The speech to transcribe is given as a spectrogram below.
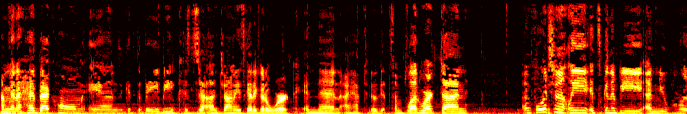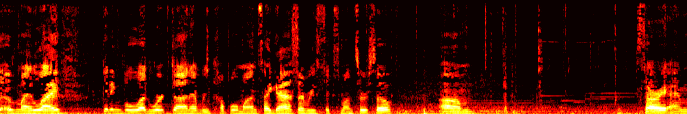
I'm going to head back home and get the baby because Johnny's got to go to work. And then I have to go get some blood work done. Unfortunately, it's going to be a new part of my life getting blood work done every couple months, I guess, every six months or so. Um, sorry, I'm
